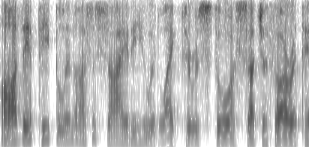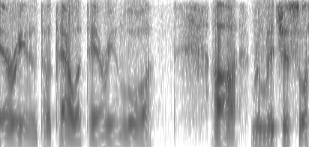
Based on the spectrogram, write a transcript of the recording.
Are there people in our society who would like to restore such authoritarian and totalitarian law, uh, religious or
